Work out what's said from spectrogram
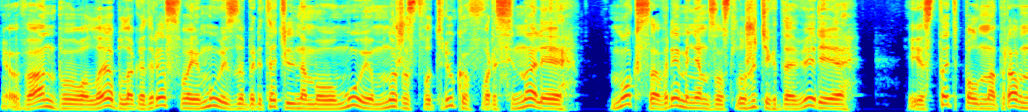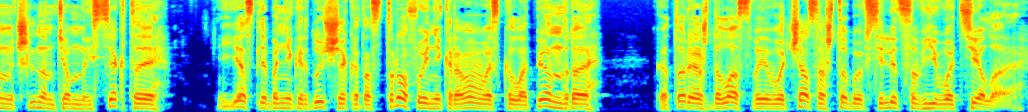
Ван Буэлэ, благодаря своему изобретательному уму и множеству трюков в арсенале, мог со временем заслужить их доверие и стать полноправным членом темной секты, если бы не грядущая катастрофа и не кровавая скалопендра, которая ждала своего часа, чтобы вселиться в его тело.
